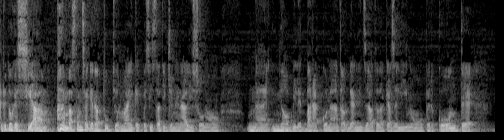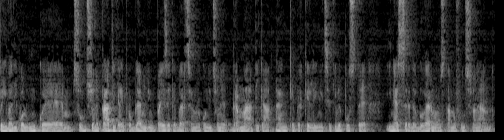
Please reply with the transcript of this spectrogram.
Credo che sia abbastanza chiaro a tutti ormai che questi stati generali sono una ignobile baracconata organizzata da Casalino per Conte, priva di qualunque soluzione pratica ai problemi di un paese che versa in una condizione drammatica, anche perché le iniziative poste in essere dal governo non stanno funzionando.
